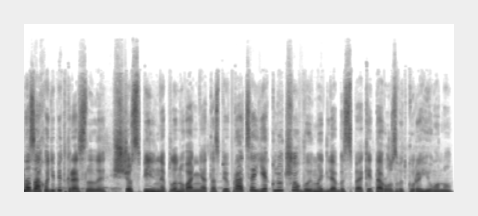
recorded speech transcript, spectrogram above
На заході підкреслили, що спільне планування та співпраця є ключовими для безпеки та розвитку регіону.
